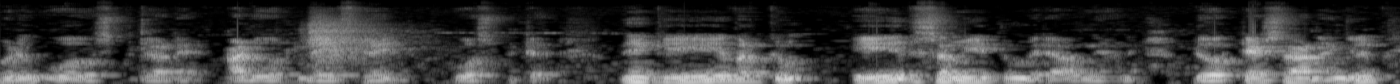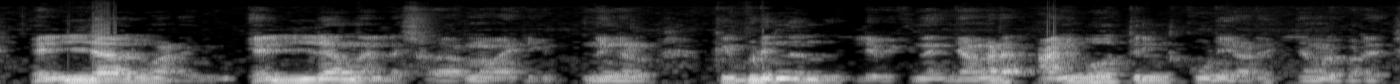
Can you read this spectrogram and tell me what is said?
ഒരു ഹോസ്പിറ്റലാണ് അടൂർ ലൈഫ് ലൈൻ ഹോസ്പിറ്റൽ. നിങ്ങൾക്ക് ഏവർക്കും ഏത് സമയത്തും വരാവുന്നതാണ്. ഡോക്ടേഴ്സ് ആണെങ്കിലും എല്ലാവരും എല്ലാം നല്ല സഹകരണമായിരിക്കും നിങ്ങൾ ഇവിടെ നിന്ന് ലഭിക്കുന്ന ഞങ്ങളുടെ അനുഭവത്തിൽ കൂടിയാണ് ഞങ്ങൾ പറയുന്നത്.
